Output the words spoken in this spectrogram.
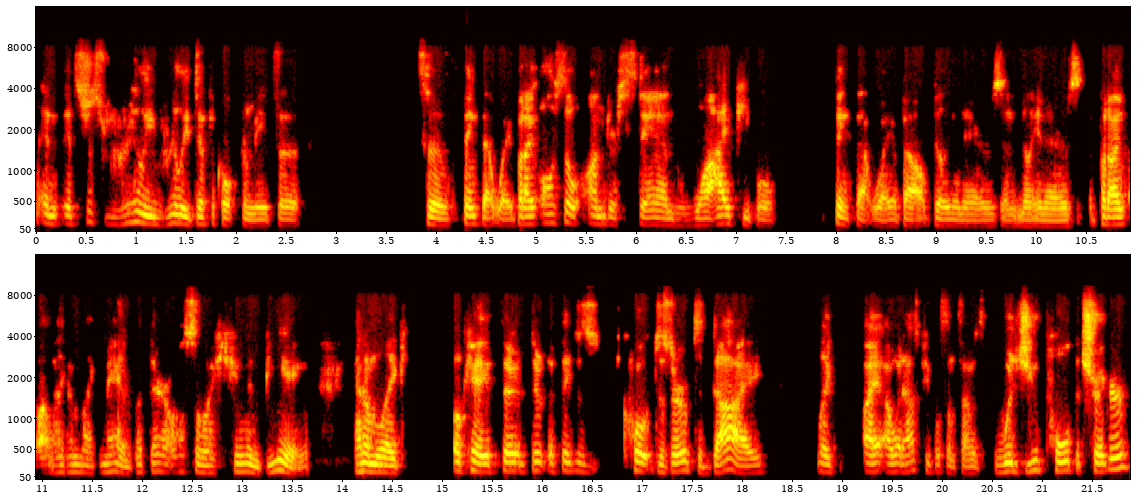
and it's just really, really difficult for me to to think that way. But I also understand why people think that way about billionaires and millionaires. But I, am like, I'm like, man, but they're also a human being, and I'm like, okay, if they're, they're if they just quote deserve to die, like I, I would ask people sometimes, would you pull the trigger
